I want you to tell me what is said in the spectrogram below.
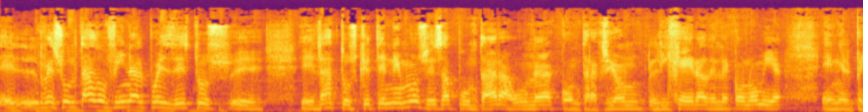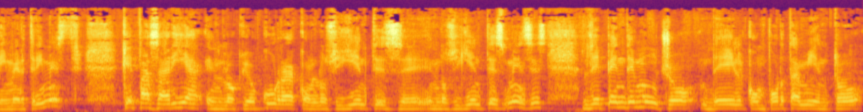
El resultado final, pues, de estos eh, eh, datos que tenemos es apuntar a una contracción ligera de la economía en el primer trimestre. ¿Qué pasaría en lo que ocurra con los siguientes, en los siguientes meses? Depende mucho del comportamiento,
